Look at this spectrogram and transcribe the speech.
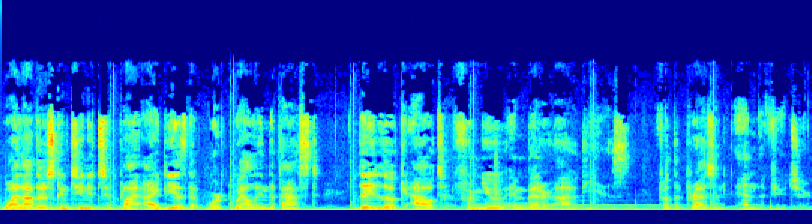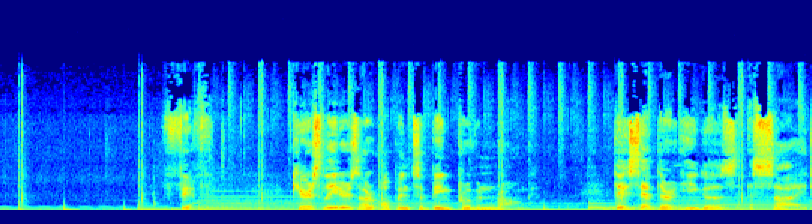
While others continue to apply ideas that worked well in the past, they look out for new and better ideas for the present and the future. Fifth, curious leaders are open to being proven wrong. They set their egos aside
